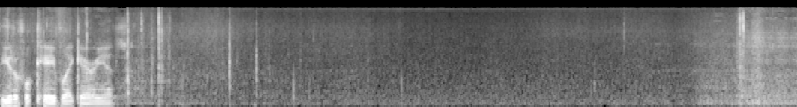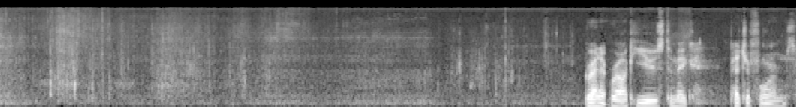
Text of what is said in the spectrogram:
Beautiful cave like areas. Granite rock used to make petroforms.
